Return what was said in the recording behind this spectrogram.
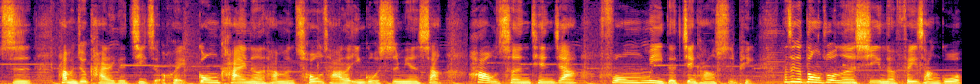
织，他们就开了一个记者会，公开呢他们抽查了英国市面上号称添加蜂蜜的健康食品。那这个动作呢，吸引了非常多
